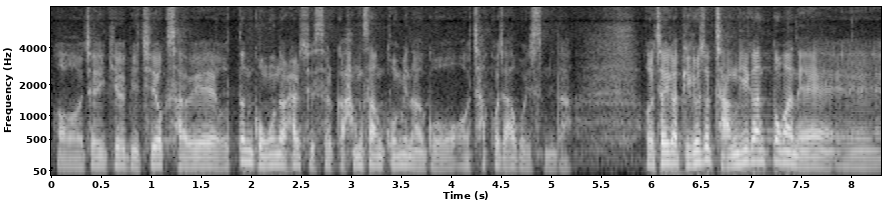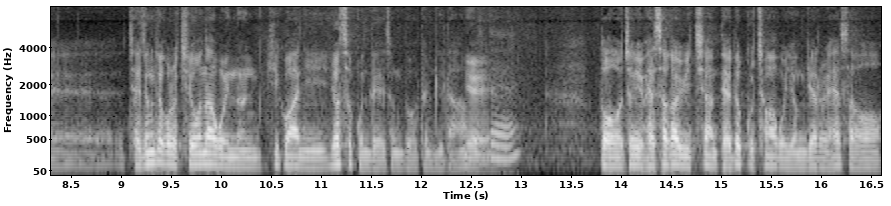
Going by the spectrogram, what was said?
어, 저희 기업이 지역 사회에 어떤 공헌을 할 수 있을까 항상 고민하고 어, 찾고자 하고 있습니다. 어, 저희가 비교적 장기간 동안에 에, 재정적으로 지원하고 있는 기관이 여섯 군데 정도 됩니다. 예. 네. 또 저희 회사가 위치한 대덕구청하고 연계를 해서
